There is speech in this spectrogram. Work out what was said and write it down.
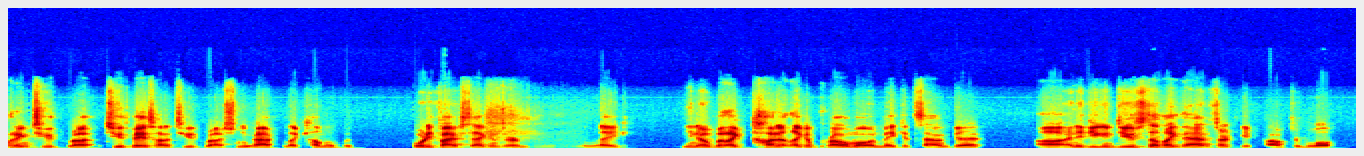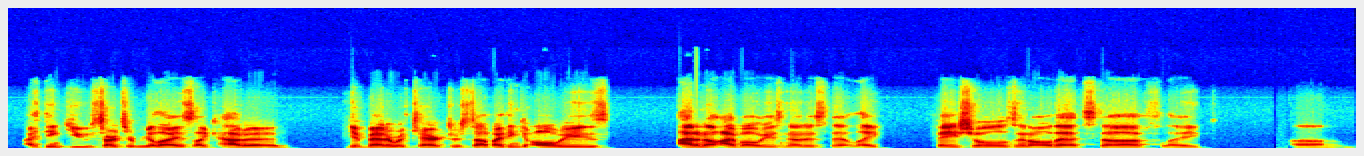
putting toothbrush toothpaste on a toothbrush and you have to like come up with 45 seconds or like you know, but like cut it like a promo and make it sound good. Uh, and if you can do stuff like that and start to get comfortable, I think you start to realize like how to get better with character stuff. I think always, I don't know, I've always noticed that like facials and all that stuff, like, um,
